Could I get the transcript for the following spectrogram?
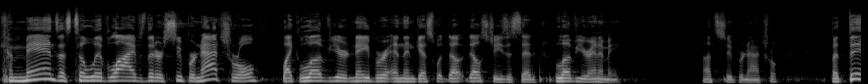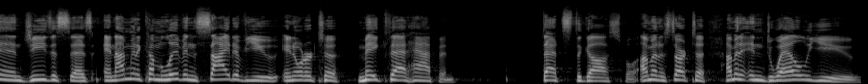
commands us to live lives that are supernatural, like love your neighbor, and then guess what else Jesus said? Love your enemy. That's supernatural. But then Jesus says, and I'm going to come live inside of you in order to make that happen. That's the gospel. I'm going to start to, I'm going to indwell you,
